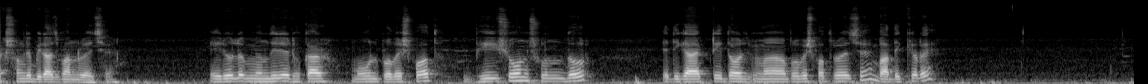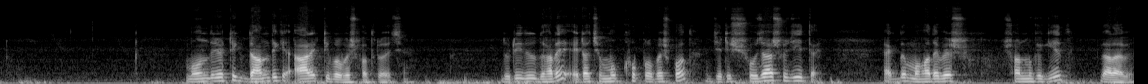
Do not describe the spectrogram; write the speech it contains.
একসঙ্গে বিরাজমান রয়েছে। এই হলো মন্দিরে ঢোকার মূল প্রবেশপথ। ভীষণ সুন্দর। এদিকে আরেকটি দর প্রবেশপথ রয়েছে করে মন্দিরের ঠিক ডান দিকে আরেকটি প্রবেশপথ রয়েছে। দুটি দুধারে, এটা হচ্ছে মুখ্য প্রবেশপথ, যেটি সোজাসুজিতে একদম মহাদেবের সম্মুখে গিয়ে দাঁড়াবে।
